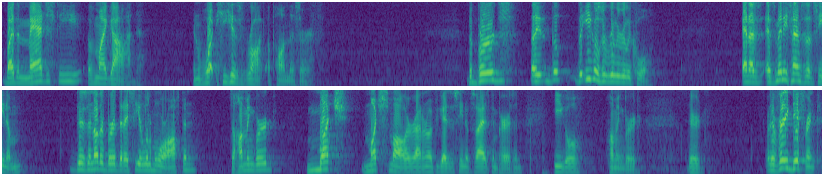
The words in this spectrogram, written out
by the majesty of my God and what he has wrought upon this earth. The birds, uh, the, the eagles are really, really cool. And I've, as many times as I've seen them, there's another bird that I see a little more often. It's a hummingbird, much, much smaller. I don't know if you guys have seen a size comparison. Eagle, hummingbird. They're, they're very different,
